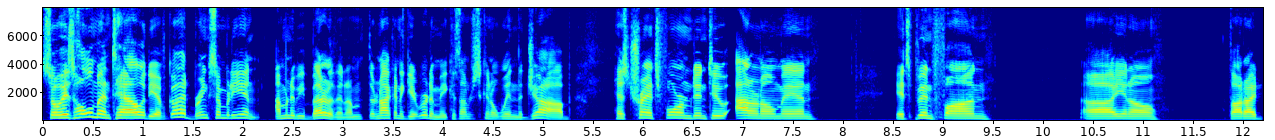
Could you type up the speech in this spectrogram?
So his whole mentality of go ahead, bring somebody in. I'm going to be better than them. They're not going to get rid of me because I'm just going to win the job has transformed into I don't know, man. It's been fun. Uh, you know, I thought I'd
